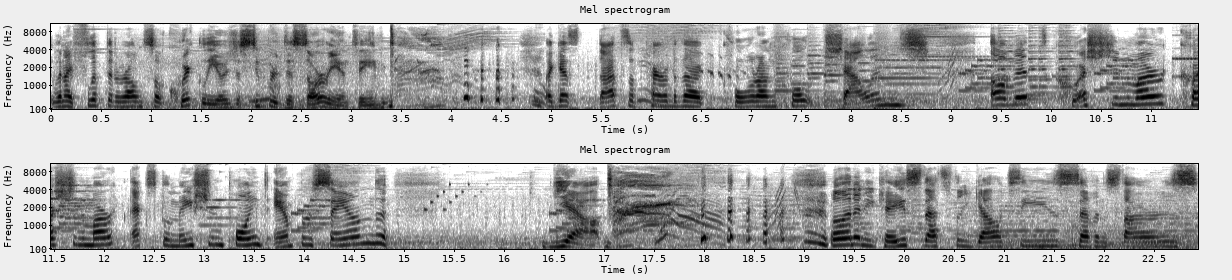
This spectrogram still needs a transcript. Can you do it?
when I flipped it around so quickly, it was just super disorienting. I guess that's a part of the quote-unquote challenge of it? Question mark? Question mark? Exclamation point? Ampersand? Yeah. well, in any case, that's three galaxies, seven stars,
